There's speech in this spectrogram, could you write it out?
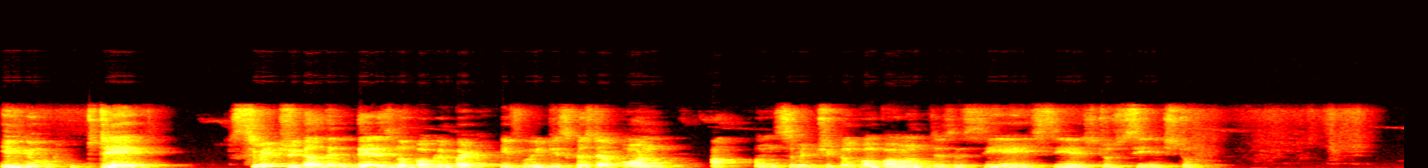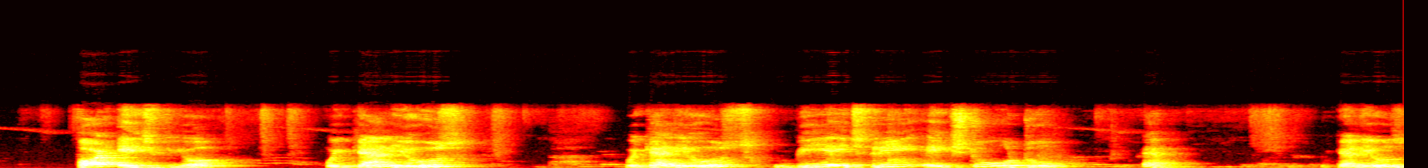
If you take symmetrical then there is no problem but if we discussed on uh, on symmetrical compound this is ch ch2 ch2 for hbo we can use we can use BH3 H2O2 okay we can use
